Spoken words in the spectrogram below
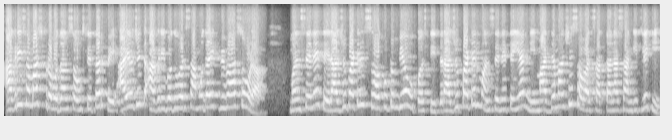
आगरी समाज प्रबोधन संस्थेतर्फे आयोजित आगरी वधूवर सामुदायिक विवाह सोहळा. मनसे नेते राजू पाटील सहकुटुंबीय उपस्थित. राजू पाटील मनसे नेते यांनी माध्यमांशी संवाद साधताना सांगितले की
